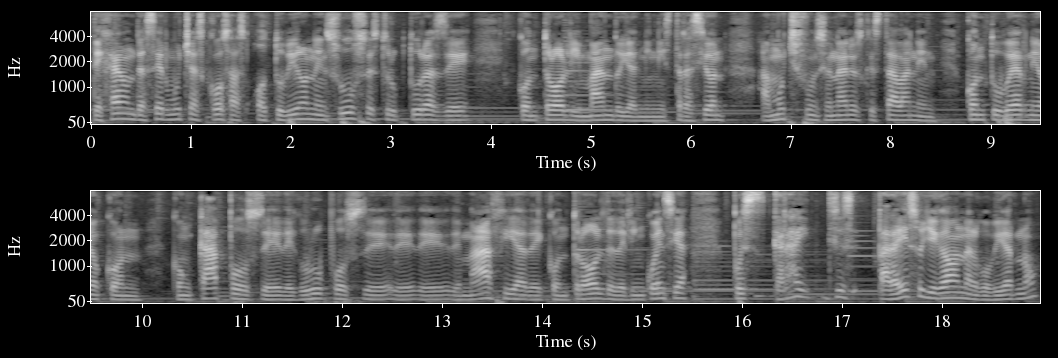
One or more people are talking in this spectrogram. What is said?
dejaron de hacer muchas cosas o tuvieron en sus estructuras de control y mando y administración a muchos funcionarios que estaban en contubernio con con capos de, grupos de, mafia, de control, de delincuencia, pues caray, dices, para eso llegaban al gobierno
